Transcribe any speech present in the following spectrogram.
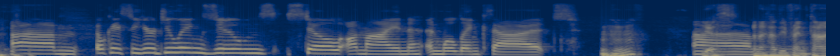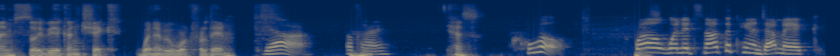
um, okay, so you're doing Zooms still online, and we'll link that. Mm-hmm. Yes, um, and I have different times, so you can check whenever work for them. Yeah. Okay. Mm-hmm. Yes. Cool. Well, yes. when it's not the pandemic,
